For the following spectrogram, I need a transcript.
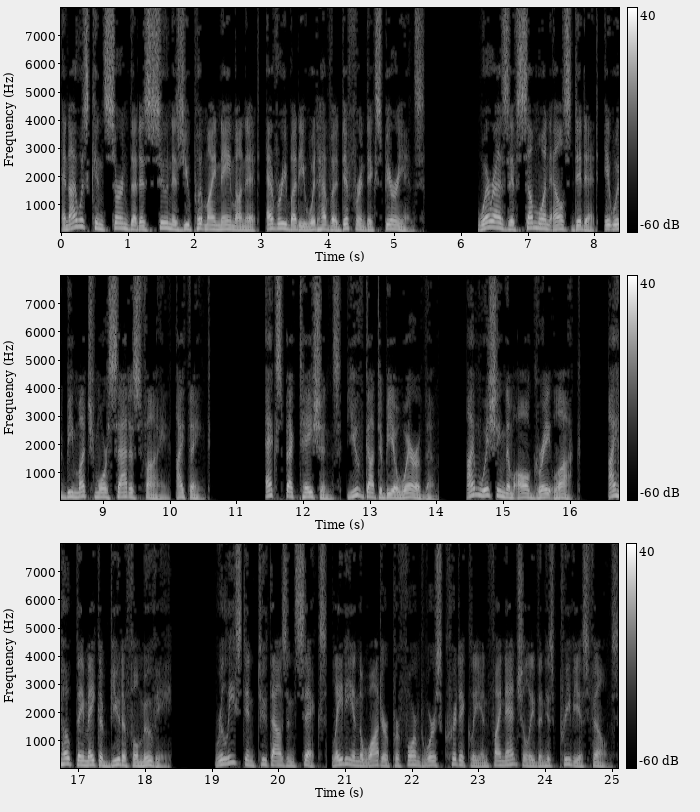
And I was concerned that as soon as you put my name on it, everybody would have a different experience. Whereas if someone else did it, it would be much more satisfying, I think. Expectations, you've got to be aware of them. I'm wishing them all great luck. I hope they make a beautiful movie." Released in 2006, Lady in the Water performed worse critically and financially than his previous films.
